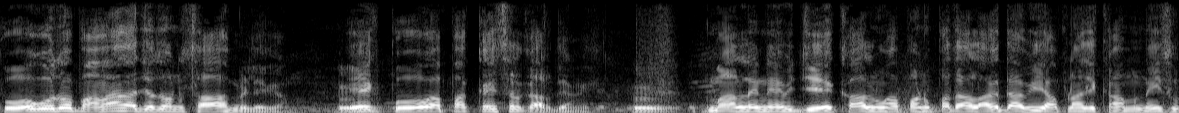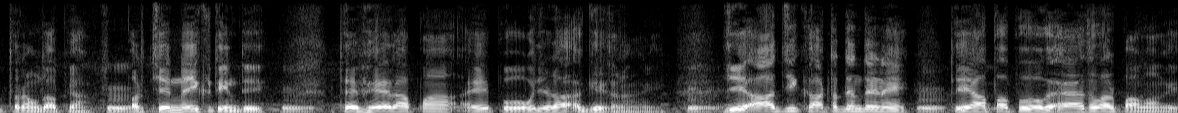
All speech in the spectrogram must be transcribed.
ਭੋਗ ਉਦੋਂ ਪਾਵਾਂਗਾ ਜਦੋਂ ਇਨਸਾਫ ਮਿਲੇਗਾ। ਇਹ ਭੋਗ ਆਪਾਂ ਕੈਂਸਲ ਕਰ ਦਿਆਂਗੇ। ਮੰਨ ਲੈਨੇ ਆ ਵੀ ਜੇ ਕੱਲ ਨੂੰ ਆਪਾਂ ਨੂੰ ਪਤਾ ਲੱਗਦਾ ਵੀ ਆਪਣਾ ਜੇ ਕੰਮ ਨਹੀਂ ਸੁੱਤਰ ਆਉਂਦਾ ਪਿਆ ਪਰਚੇ ਨਹੀਂ ਕਟਿੰਦੇ ਤੇ ਫਿਰ ਆਪਾਂ ਇਹ ਭੋਗ ਜਿਹੜਾ ਅੱਗੇ ਕਰਾਂਗੇ। ਜੇ ਅੱਜ ਹੀ ਕੱਟ ਦਿੰਦੇ ਨੇ ਤੇ ਆਪਾਂ ਭੋਗ ਐਤਵਾਰ ਪਾਵਾਂਗੇ।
